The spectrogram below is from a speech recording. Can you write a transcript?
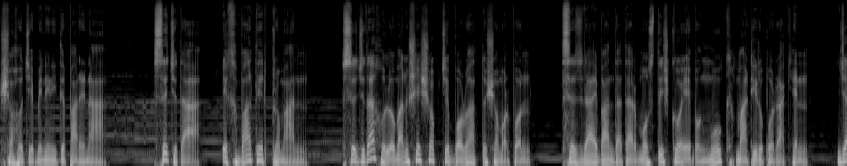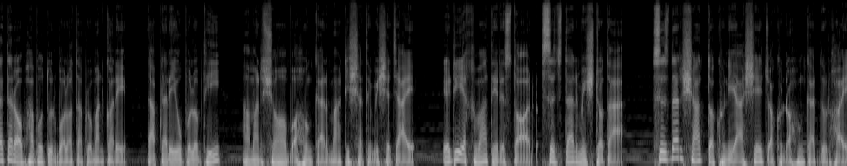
সহজে মেনে নিতে পারে না। সেজদা এখবাদের প্রমাণ। সেজদা হল মানুষের সবচেয়ে বড় আত্মসমর্পণ। সেজদায় বান্দা তার মস্তিষ্ক এবং মুখ মাটির উপর রাখেন, যা তার অভাব ও দুর্বলতা প্রমাণ করে। আপনার এই উপলব্ধি আমার সব অহংকার মাটির সাথে মিশে যায়। এটি এখবাতের স্তর, সেজদার মিষ্টতা। সেজদার স্বাদ তখনই আসে যখন অহংকার দূর হয়।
